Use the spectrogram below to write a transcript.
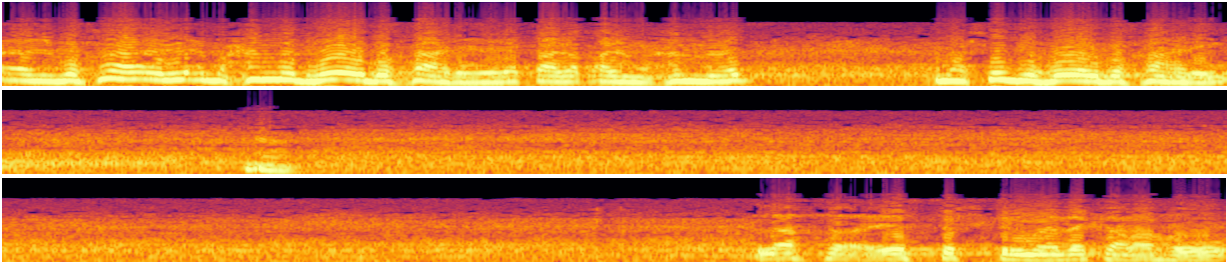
البخاري محمد هو البخاري قال قال محمد المقصود هو البخاري. نعم. الأخ يستشكل ما ذكره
